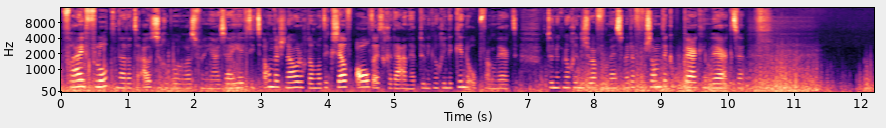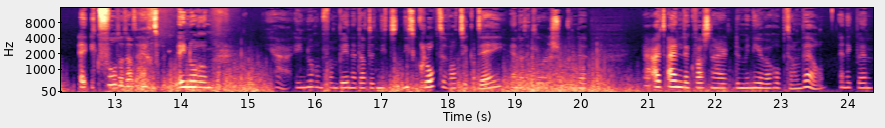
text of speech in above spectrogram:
vrij vlot nadat de oudste geboren was van ja, zij heeft iets anders nodig dan wat ik zelf altijd gedaan heb toen ik nog in de kinderopvang werkte, toen ik nog in de zorg voor mensen met een verstandelijke beperking werkte. Ik voelde dat echt enorm enorm van binnen dat het niet, niet klopte wat ik deed. En dat ik heel erg zoekende ja, uiteindelijk was naar de manier waarop dan wel. En ik ben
